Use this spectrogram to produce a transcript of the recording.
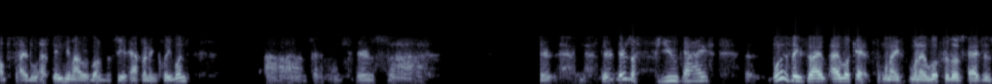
upside left in him, I would love to see it happen in Cleveland. Uh, to think. There's uh, there, there, there's a few guys. one of the things that I, I look at when I when I look for those guys is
